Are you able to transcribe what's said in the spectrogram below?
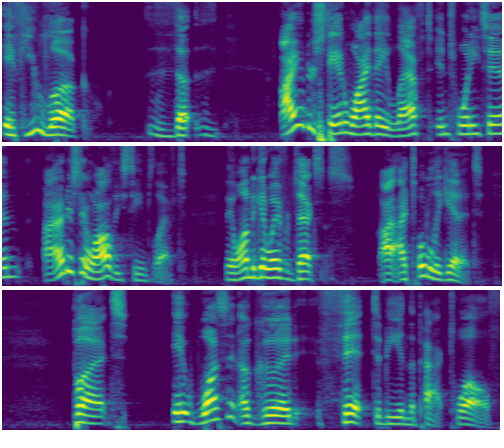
if you look, the I understand why they left in 2010. I understand why all these teams left. They wanted to get away from Texas. I, I totally get it, but it wasn't a good fit to be in the Pac-12,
